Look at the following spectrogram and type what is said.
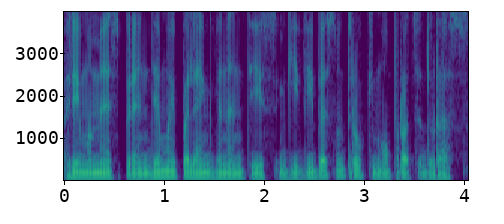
priimami sprendimai palengvinantys gyvybės nutraukimo procedūras.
